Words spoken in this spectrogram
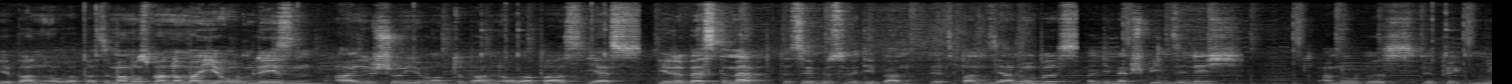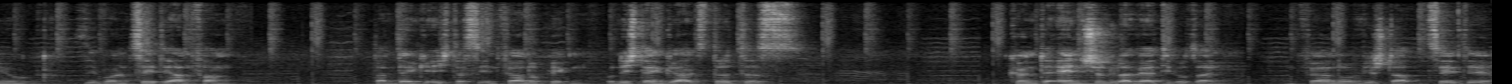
Wir bannen Overpass. Immer muss man nochmal hier oben lesen. Are you sure you want to ban Overpass? Yes. Ihre beste Map, deswegen müssen wir die bannen. Jetzt bannen sie Anubis, weil die Map spielen sie nicht. Anubis, wir picken Nuke. Sie wollen CT anfangen. Dann denke ich, dass sie Inferno picken. Und ich denke als drittes könnte Ancient oder Vertigo sein. Inferno, wir starten CT.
